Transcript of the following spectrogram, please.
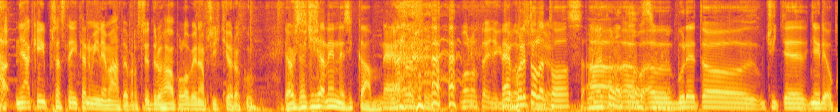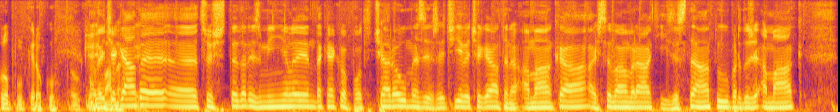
a nějaký přesný termín nemáte, prostě druhá polovina příštího roku. já už zatím žádný neříkám. Ne, ono to je někdy Ne, bude to letos a, Bude to letos, a, a bude to určitě někdy okolo půlky roku. OK. A vy čekáte, eh, což jste tady zmínili, jen tak jako pod čarou mezi řečí, vy čekáte na Amáka, až se vám vrátí ze států, protože Amák eh,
